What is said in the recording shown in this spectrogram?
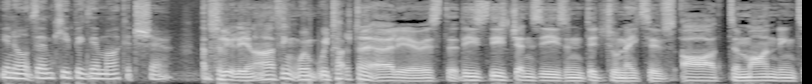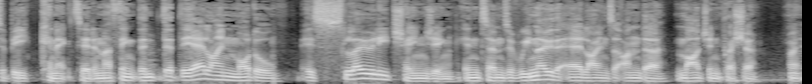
you know, them keeping their market share. Absolutely, and I think when we touched on it earlier, is that these these Gen Zs and digital natives are demanding to be connected, and I think that the, the airline model is slowly changing in terms of we know that airlines are under margin pressure Right.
